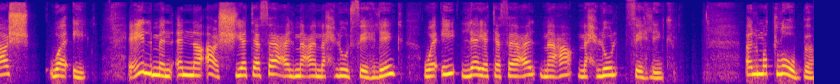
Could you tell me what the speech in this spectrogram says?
H و E. علما أن H يتفاعل مع محلول فيهلينك و E لا يتفاعل مع محلول فيهلينك. المطلوب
